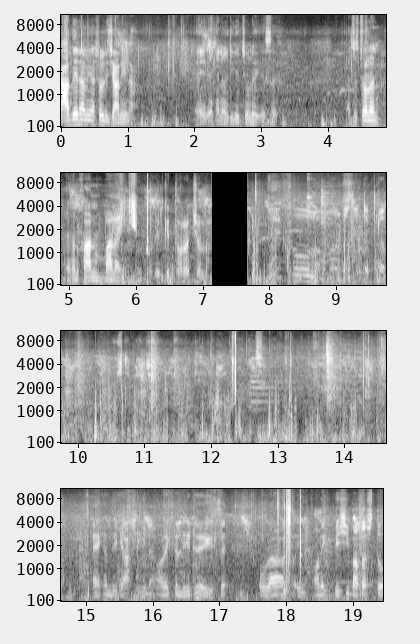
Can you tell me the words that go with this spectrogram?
কাদের আমি আসলে জানি না। এই দেখেন ওইদিকে চলে গেছে। আচ্ছা চলেন এখন ফান বানাই ওদেরকে ধরার জন্য। এখন আমার বুঝতে আমি কি। এখান থেকে আসে কিনা? অনেকটা লেট হয়ে গেছে। ওরা এই অনেক বেশি বাতাস তো।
